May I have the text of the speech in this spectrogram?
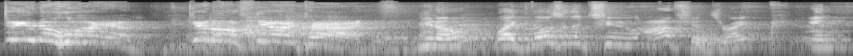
do you know who I am? Get off the iPad! You know, like those are the two options, right? And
